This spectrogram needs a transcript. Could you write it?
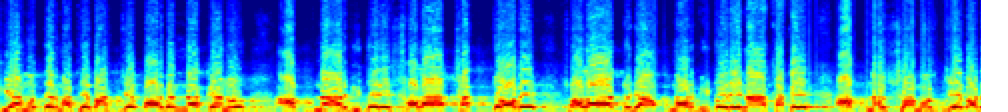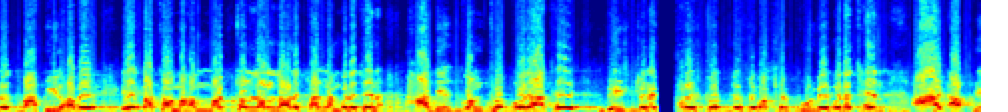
কিয়ামতের মাঠে বাঁচতে পারবেন না কেন? আপনার ভিতরে সলাদ থাকতে হবে। সলাদ যদি আপনার ভিতরে না থাকে, আপনার সমস্ত এবাদত বাতিল হবে। এ কথা মোহাম্মদ আলাইহি সাল্লাম বলেছেন, হাদিস গ্রন্থ পড়ে আছে। বিশ্ব চোদ্দশো বছর পূর্বে বলেছেন, আজ আপনি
